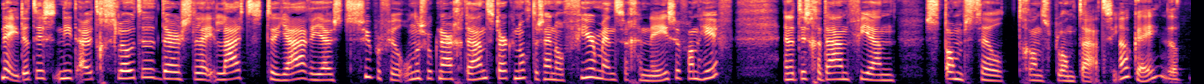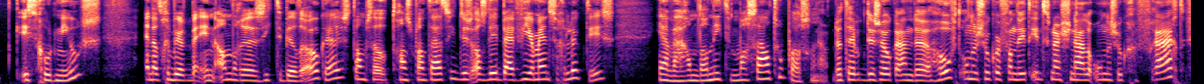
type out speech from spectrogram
Nee, dat is niet uitgesloten. Daar is de laatste jaren juist superveel onderzoek naar gedaan. Sterker nog, er zijn al vier mensen genezen van HIV. En het is gedaan via een stamceltransplantatie. Oké, dat is goed nieuws. En dat gebeurt bij in andere ziektebeelden ook, hè? Stamceltransplantatie. Dus als dit bij vier mensen gelukt is, ja, waarom dan niet massaal toepassen? Nou, dat heb ik dus ook aan de hoofdonderzoeker van dit internationale onderzoek gevraagd.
